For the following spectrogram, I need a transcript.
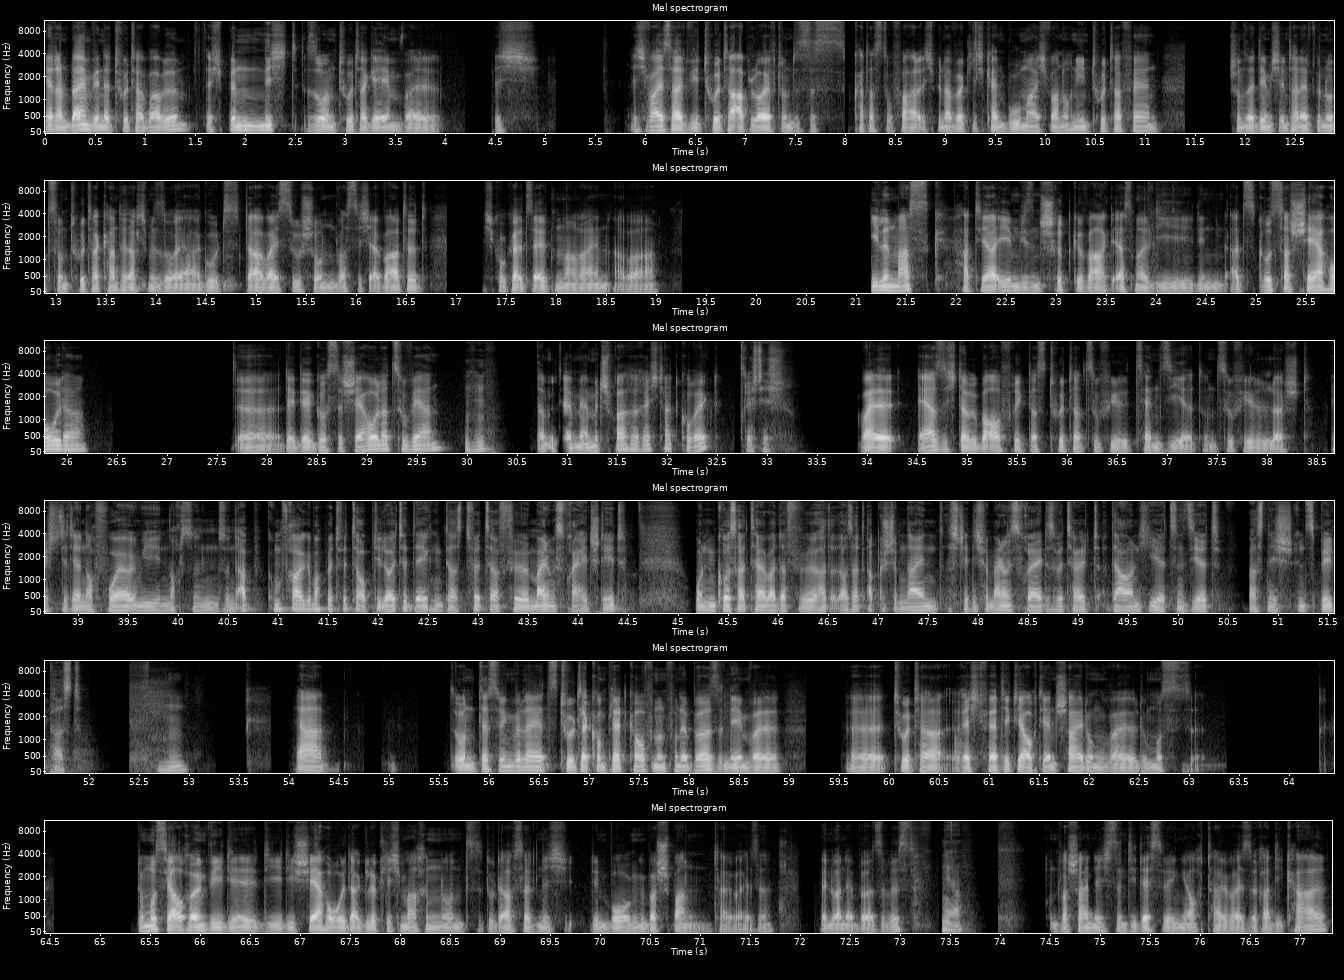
Ja, dann bleiben wir in der Twitter-Bubble. Ich bin nicht so im Twitter-Game, weil ich, ich weiß halt, wie Twitter abläuft und es ist katastrophal. Ich bin da wirklich kein Boomer, ich war noch nie ein Twitter-Fan. Schon seitdem ich Internet benutze und Twitter kannte, dachte ich mir so, ja gut, da weißt du schon, was dich erwartet. Ich gucke halt selten mal rein, aber Elon Musk hat ja eben diesen Schritt gewagt, erstmal die, den als größter Shareholder, äh, der, der größte Shareholder zu werden Mhm. damit er mehr Mitspracherecht hat, korrekt? Richtig. Weil er sich darüber aufregt, dass Twitter zu viel zensiert und zu viel löscht. Richtig, hat ja noch vorher irgendwie noch so, ein, so eine Ab Umfrage gemacht bei Twitter, ob die Leute denken, dass Twitter für Meinungsfreiheit steht. Und ein größerer Teil war dafür, hat, also hat abgestimmt, nein, das steht nicht für Meinungsfreiheit, es wird halt da und hier zensiert, was nicht ins Bild passt. Mhm. Ja, und deswegen will er jetzt Twitter komplett kaufen und von der Börse nehmen, weil äh, Twitter rechtfertigt ja auch die Entscheidung, weil du musst du musst ja auch irgendwie die, die, die Shareholder glücklich machen und du darfst halt nicht den Bogen überspannen, teilweise, wenn du an der Börse bist. Ja. Und wahrscheinlich sind die deswegen ja auch teilweise radikal.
